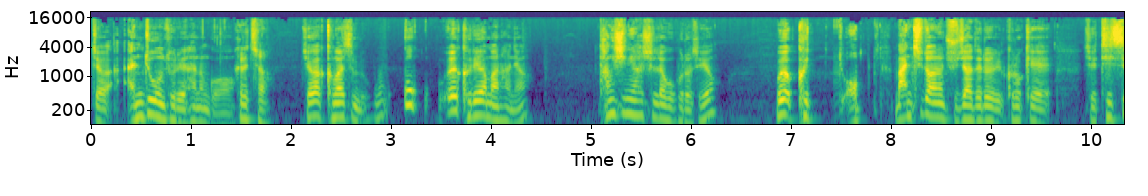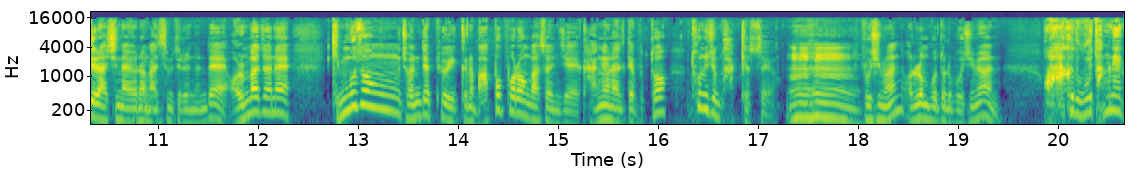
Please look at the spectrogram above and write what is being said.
저, 안 좋은 소리를 하는 거. 그렇죠. 제가 그 말씀 꼭 왜 그래야만 하냐? 당신이 하시려고 그러세요? 왜그 많지도 않은 주자들을 그렇게 저 디스를 하시나요라는 말씀을 드렸는데 얼마 전에 김무성 전 대표 이끄는 마포 포럼 가서 이제 강연할 때부터 톤이 좀 바뀌었어요. 음. 보시면 언론 보도를 보시면 와 그래도 우리 당내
